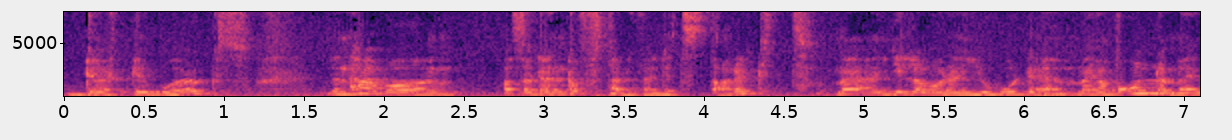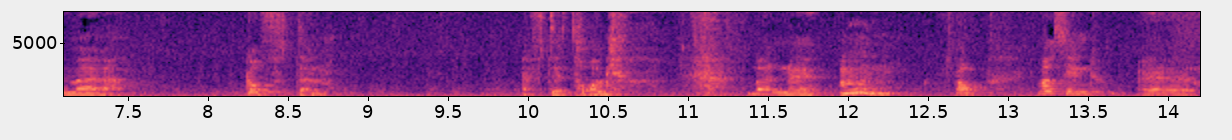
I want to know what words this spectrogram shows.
Dirty Works. Den här var, alltså den doftade väldigt starkt, men jag gillar vad den gjorde. Men jag vande mig med doften efter ett tag. Men äh, ja, det var synd. Äh,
